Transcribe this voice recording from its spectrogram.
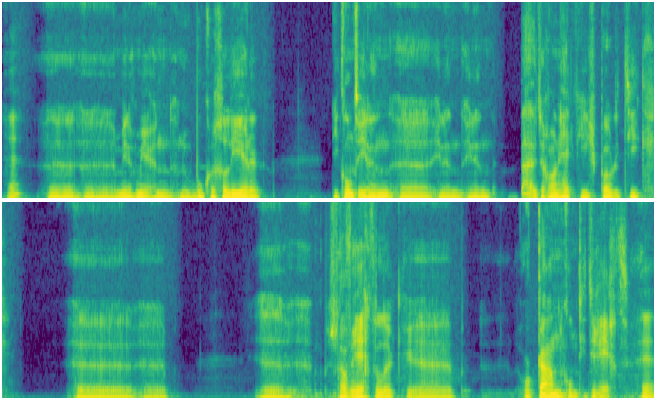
hè, eh, eh, min of meer een, een boekengeleerde, die komt in een, eh, in een, in een buitengewoon hectisch politiek, eh, eh, eh, strafrechtelijk eh, orkaan komt hij terecht. Hè?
